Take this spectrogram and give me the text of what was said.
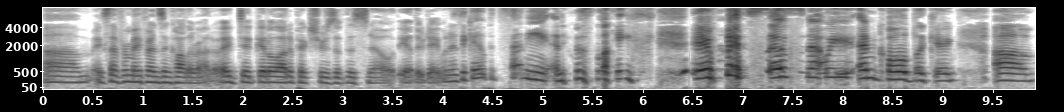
um, except for my friends in Colorado. I did get a lot of pictures of the snow the other day when I was like, "Oh, it's sunny," and it was like it was so snowy and cold looking. Um,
